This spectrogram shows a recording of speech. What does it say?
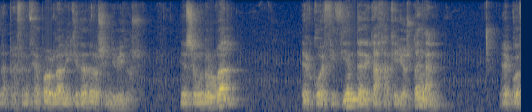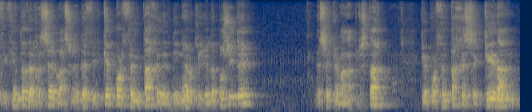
La preferencia por la liquidez de los individuos. Y en segundo lugar, el coeficiente de caja que ellos tengan. El coeficiente de reservas, es decir, qué porcentaje del dinero que yo deposite es el que van a prestar. Qué porcentaje se quedan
